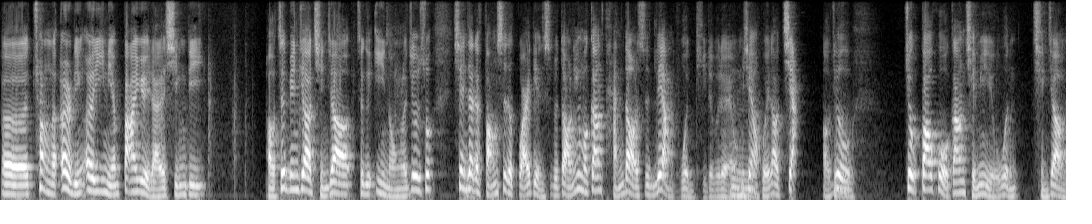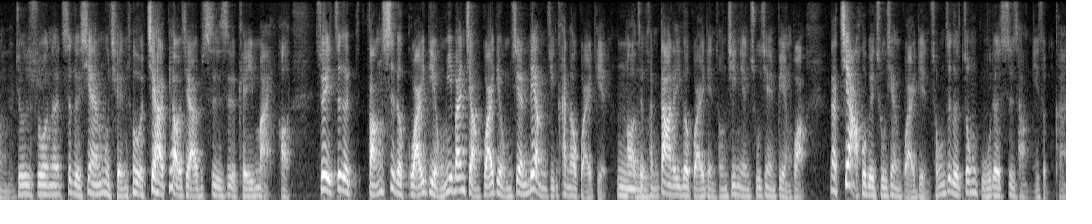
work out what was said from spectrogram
呃，创了二零二一年八月以来的新低。好，这边就要请教这个义农了，就是说现在的房市的拐点是不是到了？因为我们刚刚谈到的是量问题，对不对？我们现在回到价，哦，就就包括我刚刚前面有问。请教你的，就是说呢，这个现在目前如果价掉下来，是是可以买哈，所以这个房市的拐点，我们一般讲拐点，我们现在量已经看到拐点，啊，这个很大的一个拐点，从今年出现变化，那价会不会出现拐点？从这个中国的市场你怎么看？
